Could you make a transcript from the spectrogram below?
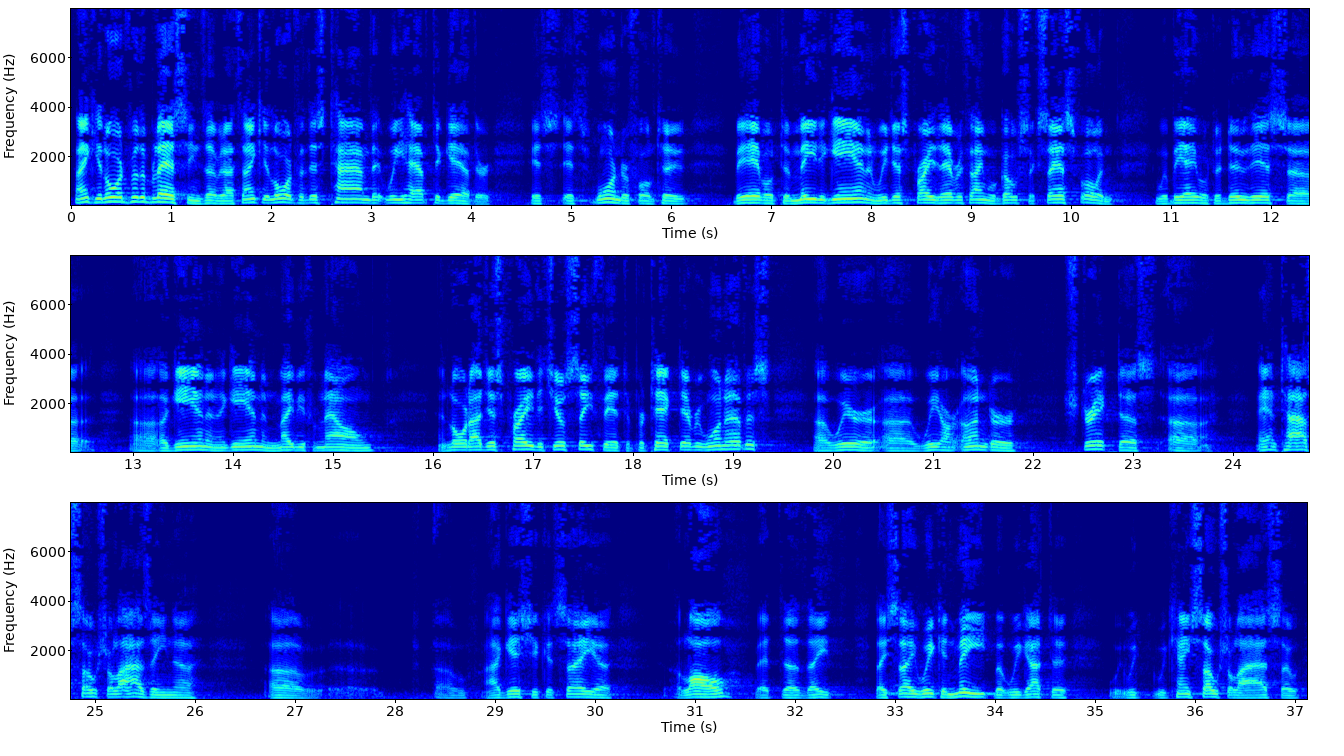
Thank you, Lord, for the blessings of it. I thank you, Lord, for this time that we have together. It's, it's wonderful to be able to meet again and we just pray that everything will go successful and we'll be able to do this, uh, uh, again and again and maybe from now on. And Lord, I just pray that you'll see fit to protect every one of us. Uh, we're, uh, we are under strict, uh, uh anti-socializing, uh, uh, Uh, I guess you could say, uh, a law that, uh, they, they say we can meet, but we got to, we, we, we can't socialize. So,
